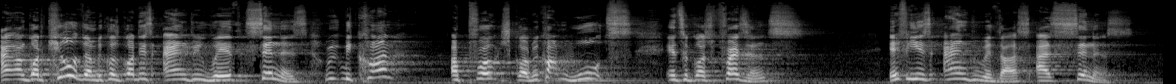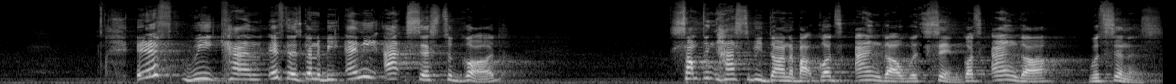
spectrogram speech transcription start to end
And God killed them because God is angry with sinners. We, we can't approach God, we can't waltz into God's presence if He is angry with us as sinners. If we can, if there's going to be any access to God, something has to be done about God's anger with sin, God's anger with sinners.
